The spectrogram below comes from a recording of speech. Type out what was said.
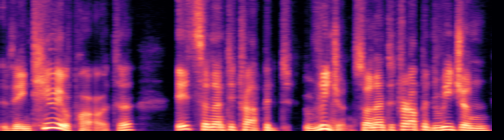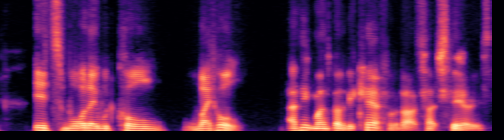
the interior part, it's an antitrapped region. So an antitrapped region, it's what I would call white hole. I think one's got to be careful about such theories.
